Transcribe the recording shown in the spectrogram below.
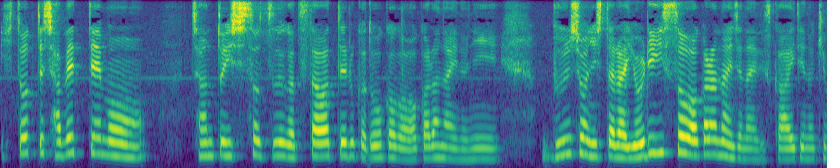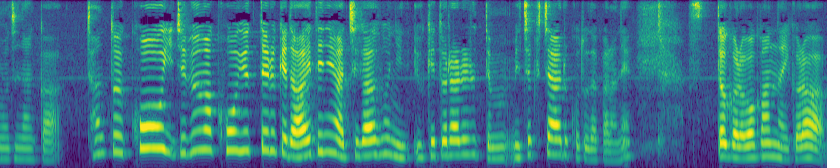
人って喋ってもちゃんと意思疎通が伝わってるかどうかがわからないのに文章にしたらより一層わからないじゃないですか相手の気持ちなんか。ちゃんとこう自分はこう言ってるけど相手には違う風に受け取られるってめちゃくちゃあることだからね。だからわかんないから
